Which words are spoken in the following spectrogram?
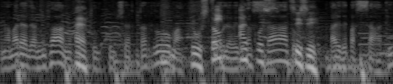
Una marea di anni fa hanno Eh. fatto un concerto a Roma. Giusto. Sì, l'avete passato. Sì, sì. L'avete passati.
